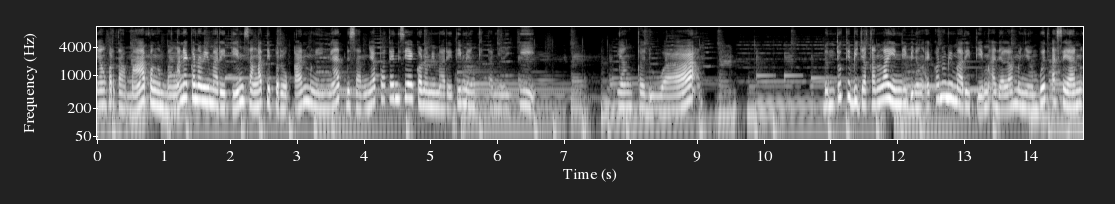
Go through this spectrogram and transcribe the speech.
Yang pertama, pengembangan ekonomi maritim sangat diperlukan mengingat besarnya potensi ekonomi maritim yang kita miliki. Yang kedua, bentuk kebijakan lain di bidang ekonomi maritim adalah menyambut ASEAN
